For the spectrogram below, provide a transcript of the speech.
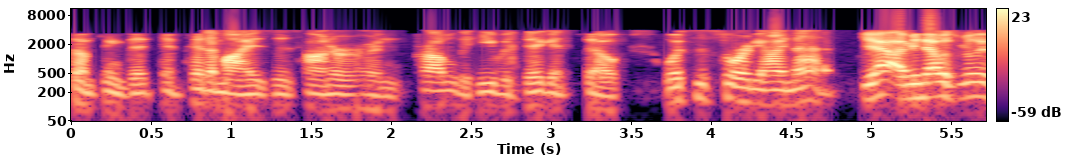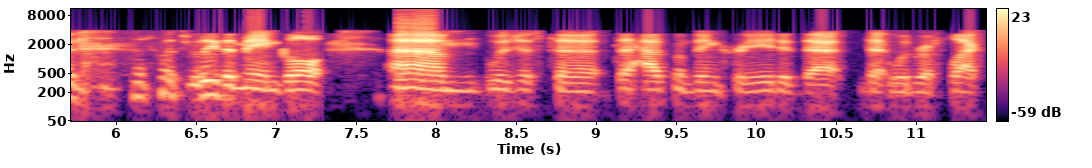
something that epitomizes Hunter, and probably he would dig it. So, what's the story behind that? Yeah, I mean that was really that was really the main goal, um, was just to to have something created that that would reflect,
